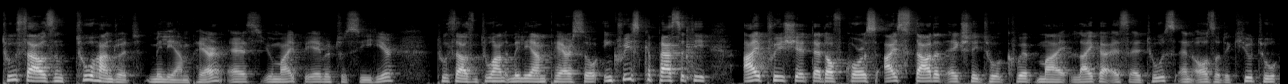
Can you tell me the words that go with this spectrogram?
2200 milliampere, as you might be able to see here. 2200 milliampere. So increased capacity. I appreciate that, of course. I started actually to equip my Leica SL2s and also the Q2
